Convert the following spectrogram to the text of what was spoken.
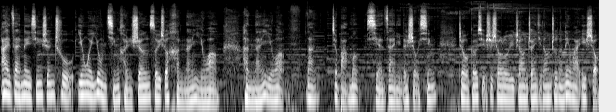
爱在内心深处，因为用情很深，所以说很难遗忘，很难遗忘。那就把梦写在你的手心。这首歌曲是收录于这张专辑当中的另外一首，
